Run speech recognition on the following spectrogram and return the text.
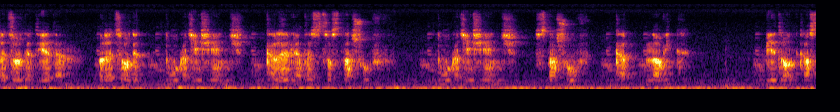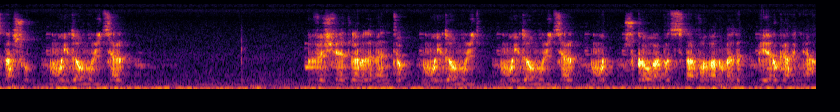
Recodet 1, Recodet, Długa 10, Galeria Testo Staszów, Długa 10, Staszów, Ka- Nowik, Biedronka Staszów, Mój dom ulica... Wyświetlam elemento, Mój dom, uli- mój dom ulica, mój, Szkoła Podstawowa numer, Bierogarnia,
